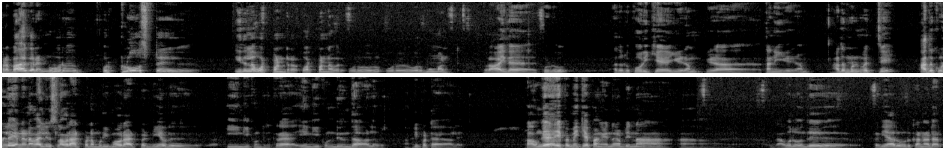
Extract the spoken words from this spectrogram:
பிரபாகரன் ஒரு ஒரு க்ளோஸ்டு இதெல்லாம் ஒர்க் பண்ணுற ஒர்க் பண்ணவர். ஒரு ஒரு ஒரு ஒரு மூமெண்ட் ஒரு ஆயுத குழு. அதோட கோரிக்கை ஈழம் ஈழ தனி ஈழம் அதை முன் வச்சு அதுக்குள்ளே என்னென்ன வேல்யூஸ்லாம் அவர் ஆட் பண்ண முடியுமோ அவர் ஆட் பண்ணி அவர் இயங்கி கொண்டிருக்கிற இயங்கி கொண்டிருந்த ஆள் அவர் அப்படிப்பட்ட ஆள். அவங்க எப்போவுமே கேட்பாங்க என்ன அப்படின்னா அவர் வந்து பெரியார் ஒரு கன்னடர்.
